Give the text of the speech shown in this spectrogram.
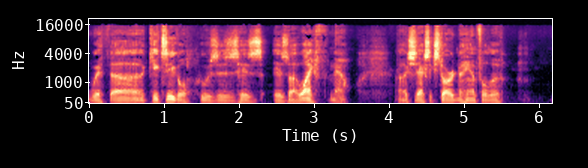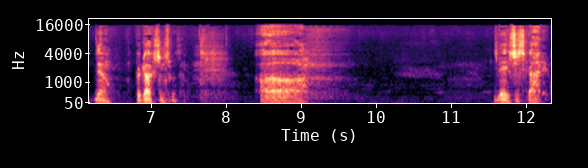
with uh, Kate Siegel, who's his his his uh, wife now. Uh, she's actually starred in a handful of, you know, productions with him. Uh, yeah, he's just got it.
